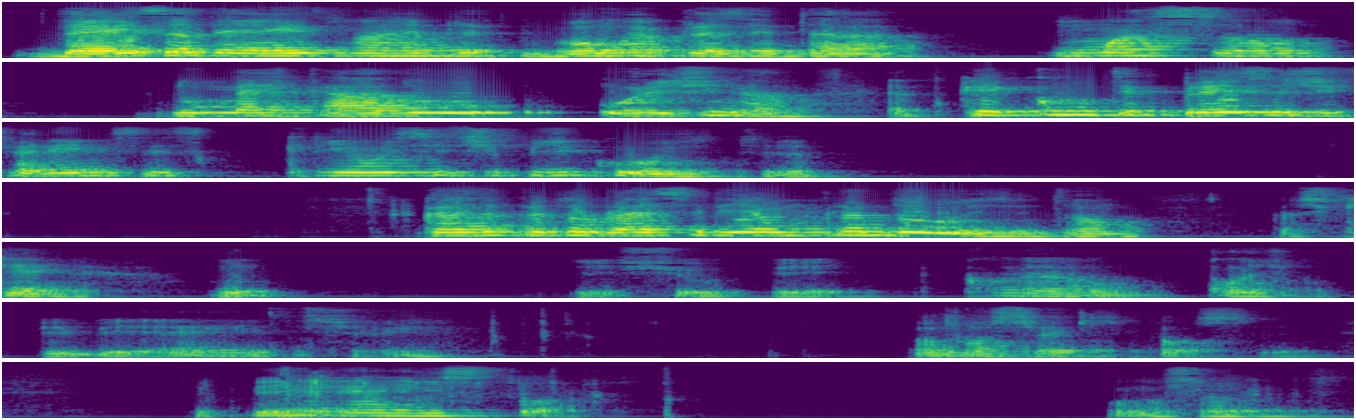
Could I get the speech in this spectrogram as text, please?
10 ADRs vão representar uma ação no mercado original. É porque, como tem preços diferentes, eles criam esse tipo de coisa. Entendeu? No caso da Petrobras seria 1 para 2, então acho que é. Deixa eu ver. Qual é o código PBR? Deixa eu ver. Vou mostrar aqui para você. PBR Stock. Vou mostrar aqui.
